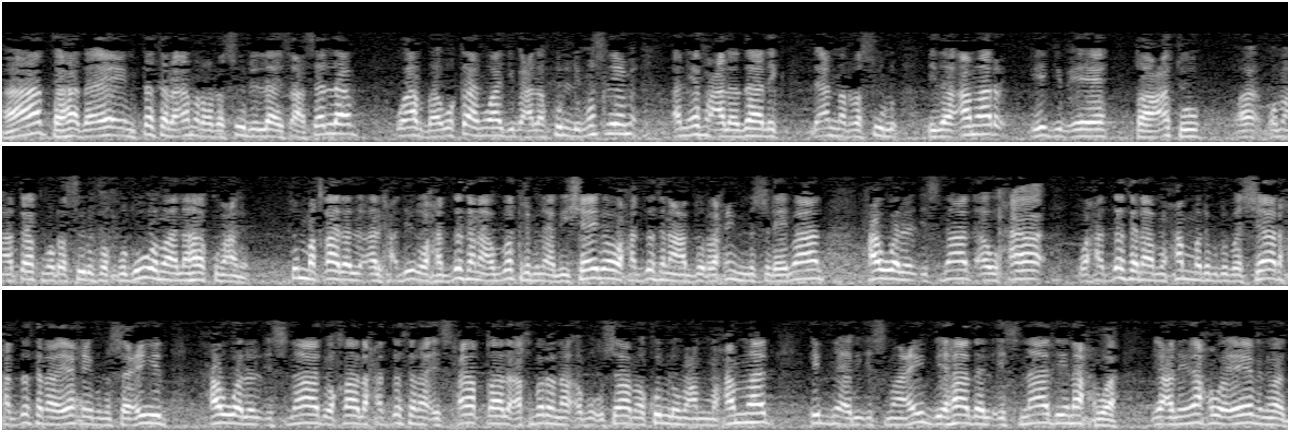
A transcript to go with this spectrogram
ها؟ فهذا إيه؟ امتثل أمر رسول الله صلى الله عليه وسلم وأرضى. وكان واجب على كل مسلم أن يفعل ذلك لأن الرسول إذا أمر يجب إيه؟ طاعته. وما آتاكم الرسول فخذوه وما نهاكم عنه. ثم قال الحديث وحدثنا أبو بكر بن أبي شيبة وحدثنا عبد الرحيم بن سليمان حول الإسناد أو حاء وحدثنا محمد بن بشار حدثنا يحيى بن سعيد حول الإسناد وقال حدثنا إسحاق قال أخبرنا أبو أسامة كلهم عن محمد ابن أبي إسماعيل بهذا الإسناد نحوه. يعني نحو إيه من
